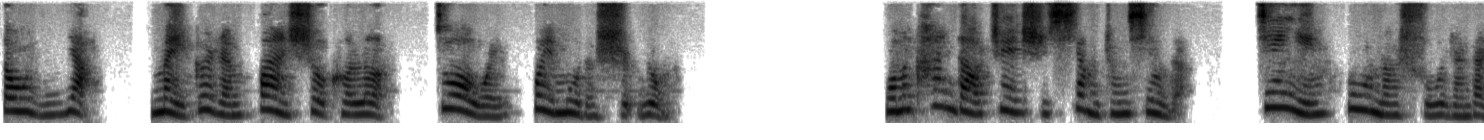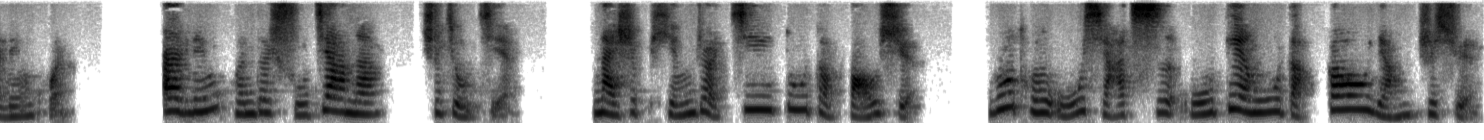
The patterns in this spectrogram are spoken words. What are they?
都一样。每个人办舍克勒作为会幕的使用。我们看到这是象征性的，金银不能赎人的灵魂，而灵魂的赎价呢？十九节乃是凭着基督的宝血。如同无瑕疵、无玷污的羔羊之血。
